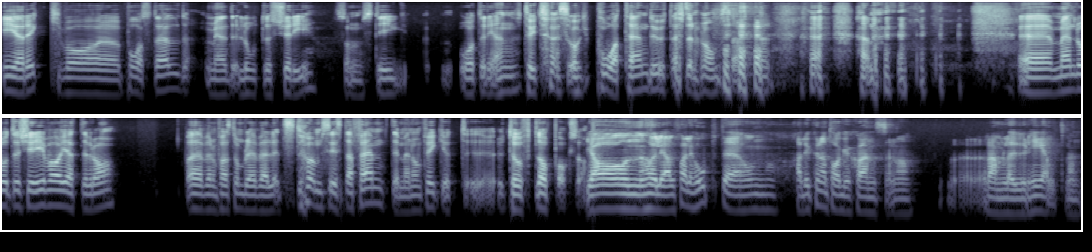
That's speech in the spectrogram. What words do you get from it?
Erik var påställd med Lotus Cherie som Stig återigen tyckte såg påtänd ut efter en omstart. Eh, men Lotus Cherie var jättebra. Även fast hon blev väldigt stum sista 50, men hon fick ett eh, tufft lopp också. Ja, hon höll i alla fall ihop det. Hon hade kunnat tagit chansen och ramla ur helt, men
